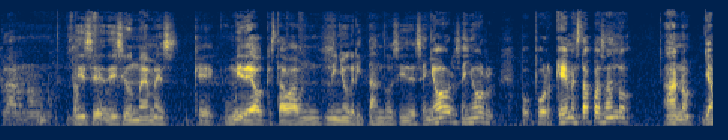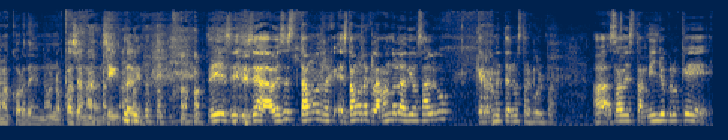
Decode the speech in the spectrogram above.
claro, no, no. Dice, dice un memes que un video que estaba un niño gritando así de, "Señor, Señor, ¿por, qué me está pasando?" Ah, no, ya me acordé, no, no pasa nada, sí, está bien. sí, sí, o sea, a veces estamos, estamos reclamándole a Dios algo que realmente es nuestra culpa. Ah, sabes, también yo creo que,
